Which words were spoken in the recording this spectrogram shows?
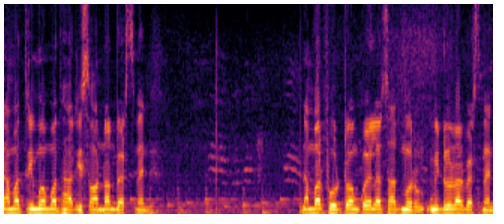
number three Mohammad Haris on batsman number four Tom Kohler Cadmore middle order batsman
